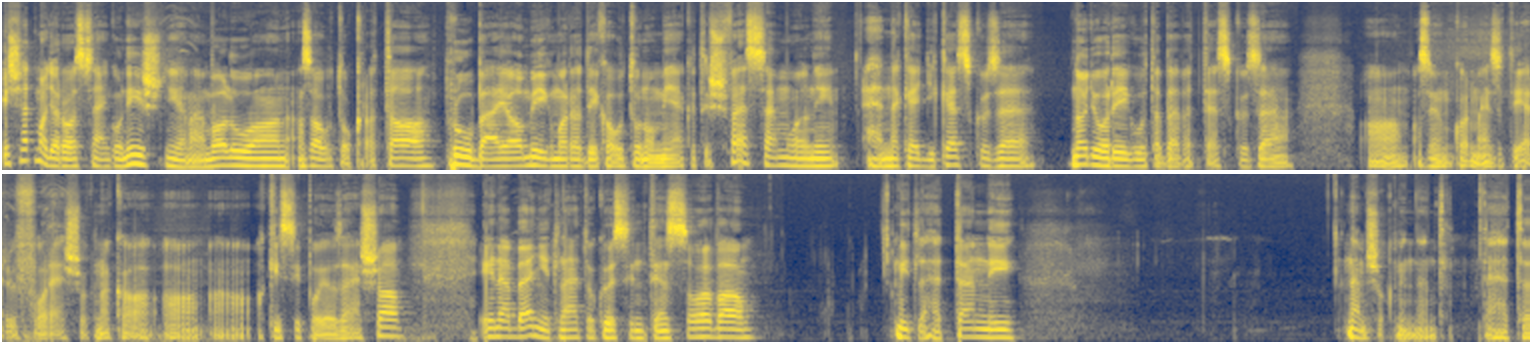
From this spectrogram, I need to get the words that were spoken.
És hát Magyarországon is nyilvánvalóan az autokrata próbálja a még maradék autonómiákat is felszámolni. Ennek egyik eszköze, nagyon régóta bevett eszköze a, az önkormányzati erőforrásoknak a, a, a, a kiszipolyozása. Én ebben ennyit látok őszintén szólva, mit lehet tenni, nem sok mindent. Tehát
